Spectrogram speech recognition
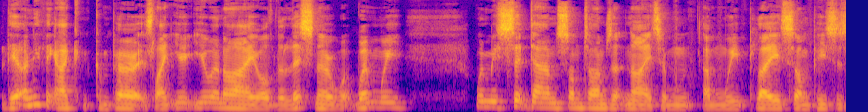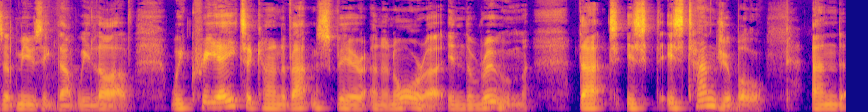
the only thing I can compare is like you, you and I, or the listener, when we when we sit down sometimes at night and, and we play some pieces of music that we love, we create a kind of atmosphere and an aura in the room that is is tangible, and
